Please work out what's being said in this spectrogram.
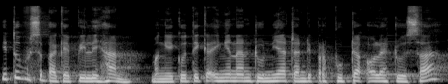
Itu sebagai pilihan mengikuti keinginan dunia dan diperbudak oleh dosa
